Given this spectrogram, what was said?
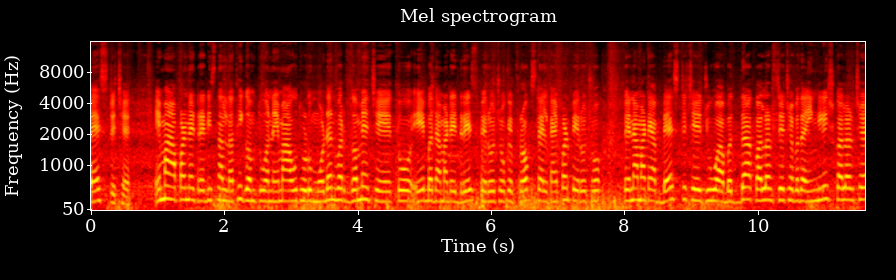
બેસ્ટ છે. એમાં આપણને ટ્રેડિશનલ નથી ગમતું અને એમાં આવું થોડું મોડર્ન વર્ક ગમે છે, તો એ બધા માટે ડ્રેસ પહેરો છો કે ફ્રોક સ્ટાઇલ કાંઈ પણ પહેરો છો, તો એના માટે આ બેસ્ટ છે. જુઓ, આ બધા કલર્સ જે છે, બધા ઇંગ્લિશ કલર છે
